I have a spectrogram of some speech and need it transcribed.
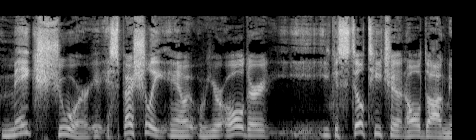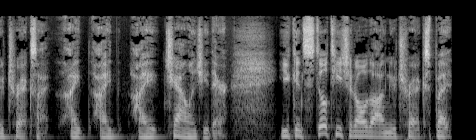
make sure, especially you know, you're older, you can still teach an old dog new tricks. I, I, I, I challenge you there. You can still teach an old dog new tricks, but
